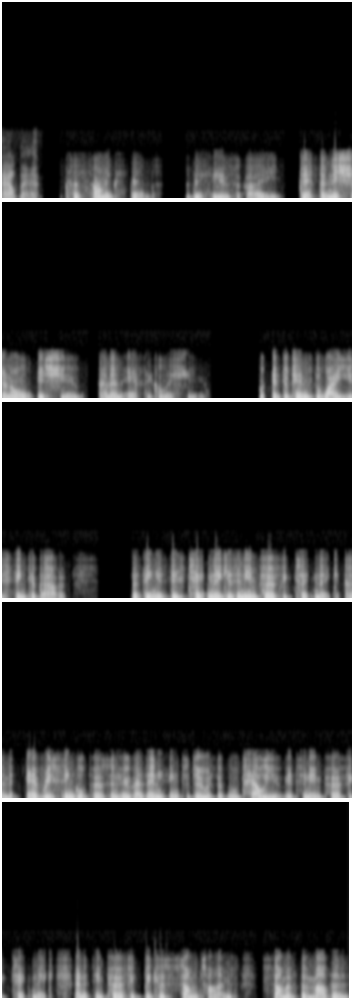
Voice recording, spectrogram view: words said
out there. To some extent, this is a definitional issue and an ethical issue. It depends the way you think about it. the thing is, this technique is an imperfect technique, and every single person who has anything to do with it will tell you it's an imperfect technique. And it's imperfect because sometimes some of the mother's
